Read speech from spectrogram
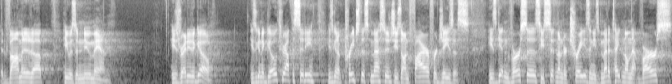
It vomited up. He was a new man. He's ready to go. He's going to go throughout the city. He's going to preach this message. He's on fire for Jesus. He's getting verses. He's sitting under trees and he's meditating on that verse.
